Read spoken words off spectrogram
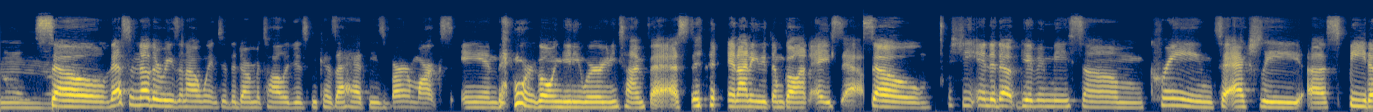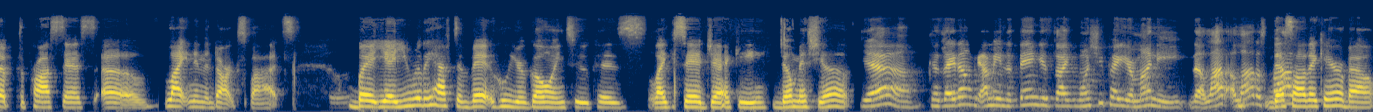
Mm. So that's another reason I went to the dermatologist because I had these burn marks and they weren't going anywhere anytime fast and I needed them gone ASAP. So she ended up giving me some cream to actually uh, speed up the process of lightening the dark spots. But yeah, you really have to vet who you're going to because, like you said, Jackie, they'll mess you up. Yeah, because they don't. I mean, the thing is, like, once you pay your money, a lot, a lot of That's all they care about.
